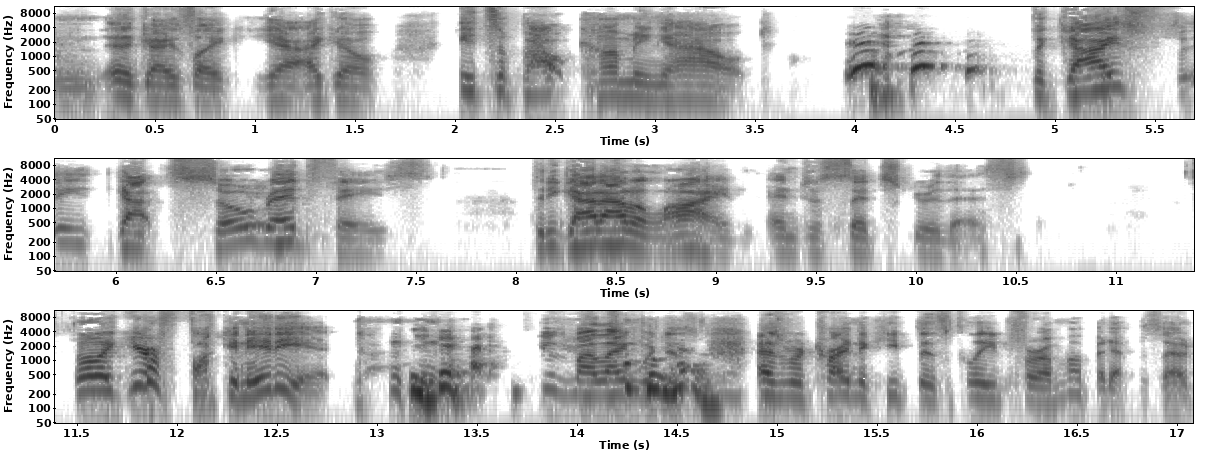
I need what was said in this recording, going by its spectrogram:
And the guy's like, "Yeah." I go, "It's about coming out." The guy's got so red faced that he got out of line and just said, "Screw this." So like, you're a fucking idiot. Yeah. Excuse my language as, we're trying to keep this clean for a Muppet episode.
